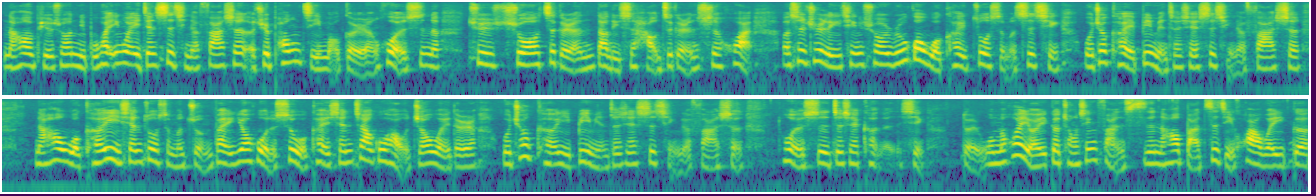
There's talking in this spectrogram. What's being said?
然后，比如说，你不会因为一件事情的发生而去抨击某个人，或者是呢，去说这个人到底是好，这个人是坏，而是去厘清说，如果我可以做什么事情，我就可以避免这些事情的发生。然后，我可以先做什么准备，又或者是我可以先照顾好我周围的人，我就可以避免这些事情的发生，或者是这些可能性。对，我们会有一个重新反思，然后把自己化为一个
